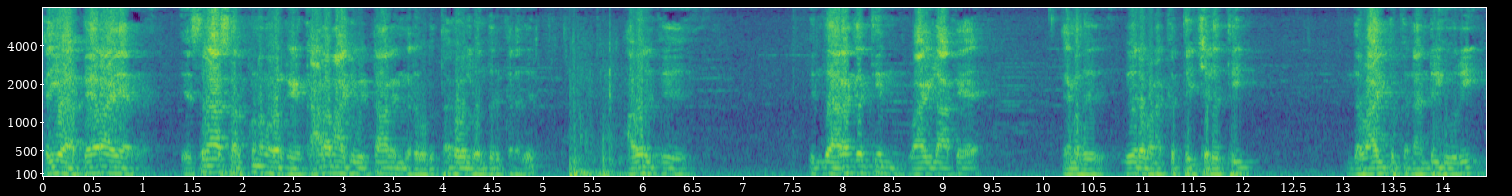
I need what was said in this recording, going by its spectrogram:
ஐயா பேராயர் எஸ்ரா சர்க்குணம் அவர்கள் காலமாகிவிட்டார் என்கிற ஒரு தகவல் வந்திருக்கிறது. அவருக்கு இந்த அரங்கத்தின் வாயிலாக எமது வீர வணக்கத்தை செலுத்தி இந்த வாய்ப்புக்கு நன்றி கூறி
